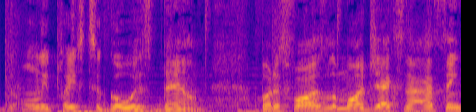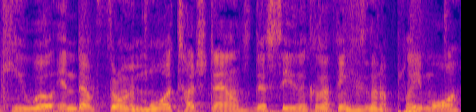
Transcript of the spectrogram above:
the only place to go is down. But as far as Lamar Jackson, I think he will end up throwing more touchdowns this season because I think he's going to play more.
